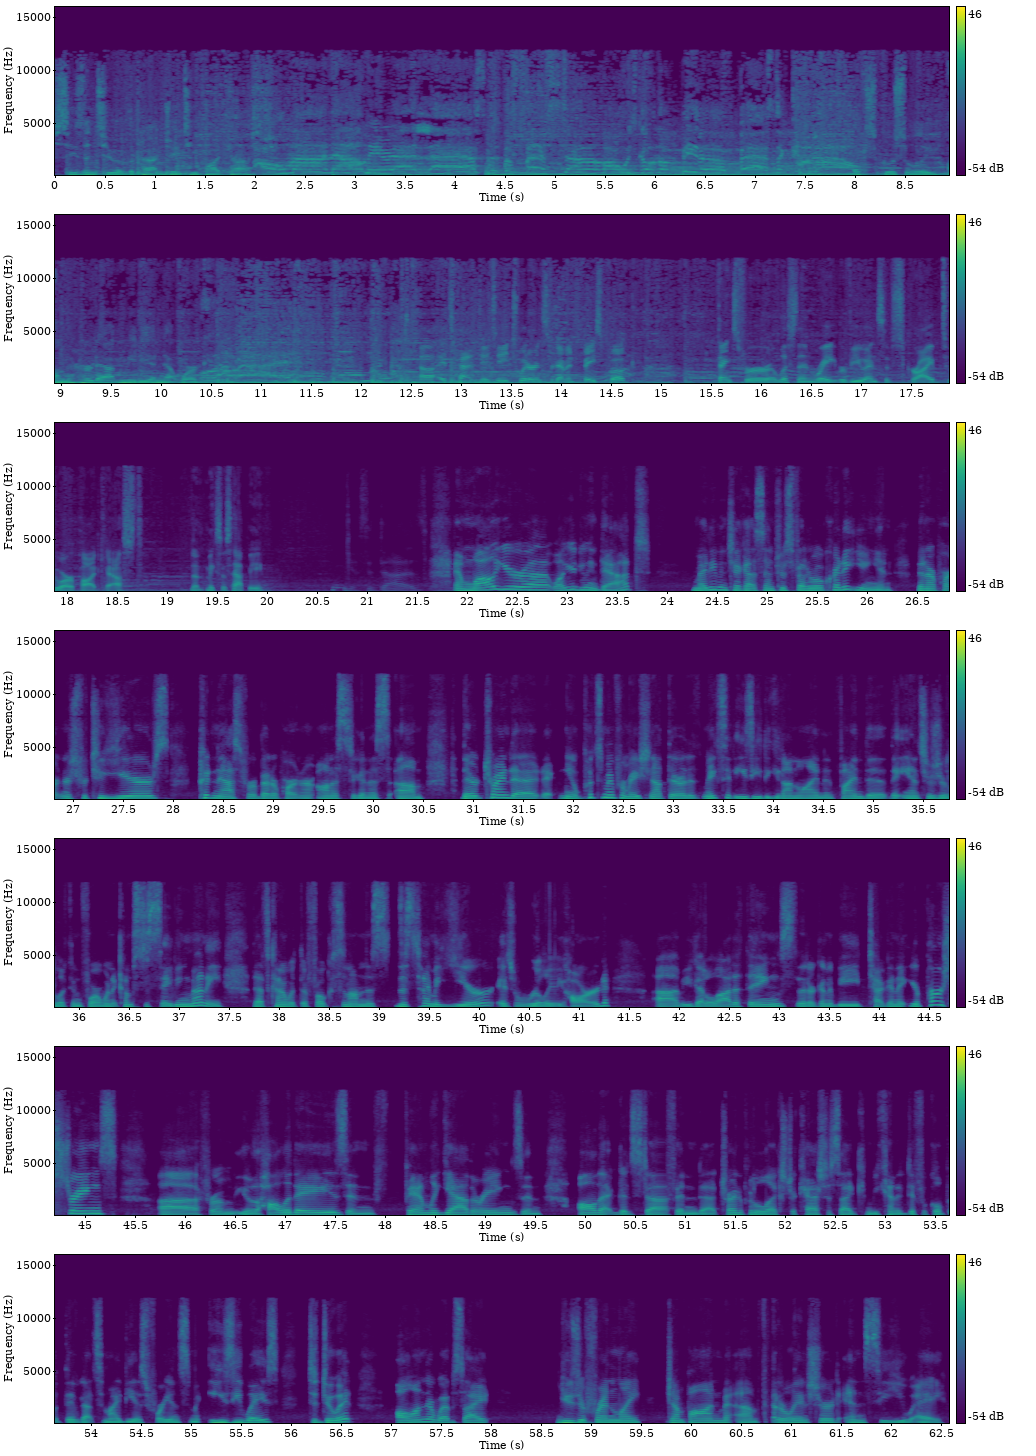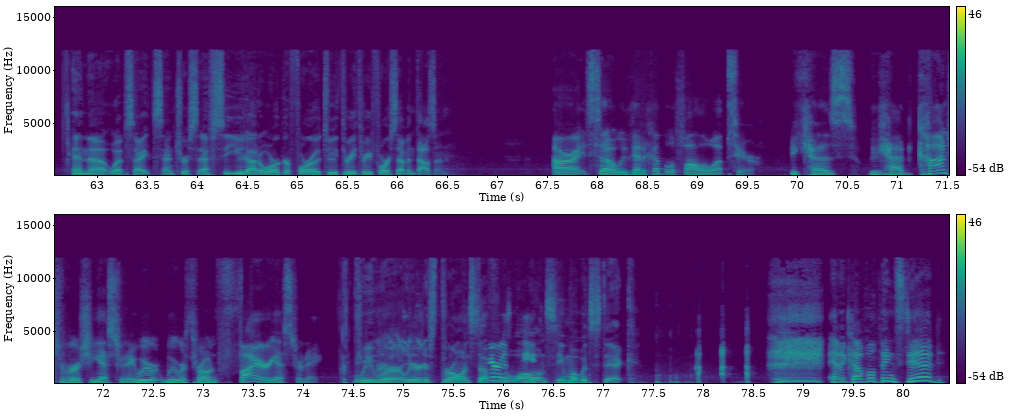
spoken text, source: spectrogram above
Season two of the Pat and JT podcast. Oh man, I'm here at last. The best time, always gonna be the best. Come on! Exclusively on the Hurrdat Media Network. Uh, it's Pat and JT, Twitter, Instagram, and Facebook. Thanks for listening. Rate, review, and subscribe to our podcast. That makes us happy. Yes, it does. And while you're uh, while you're doing that, you might even check out Centris Federal Credit Union. Been our partners for two years. Couldn't ask for a better partner, honest to goodness. Um, they're trying to you know put some information out there that makes it easy to get online and find the the answers you're looking for when it comes to saving money. That's kind of what they're focusing on this this time of year. It's really hard. Um, you got a lot of things that are going to be tugging at your purse strings uh, from you know the holidays and family gatherings and all that good stuff. And uh, trying to put a little extra cash aside can be kind of difficult, but they've got some ideas for you and some easy ways to do it. All on their website, user friendly. Jump on um, federally insured NCUA. And the website, centrisfcu.org or 402 334 7000. All right, so we've got a couple of follow ups here because we had controversy yesterday. We were we were throwing fire yesterday. We were. We were just throwing stuff at the wall and seeing what would stick. and a couple things did.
